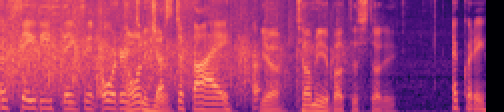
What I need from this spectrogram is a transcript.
to say these things in order to wanna hear. justify Yeah, tell me about this study. equity.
